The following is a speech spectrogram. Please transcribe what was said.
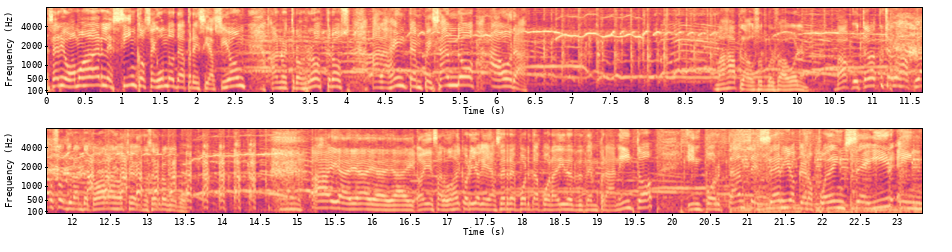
Sergio, vamos a darle cinco segundos de apreciación a nuestros rostros, a la gente empezando ahora. Más aplausos, por favor. Usted va a escuchar los aplausos durante toda la noche, no se preocupe. Ay, ay, ay, ay, ay. Oye, saludos al corillo que ya se reporta por ahí desde tempranito. Importante, Sergio, que nos pueden seguir en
